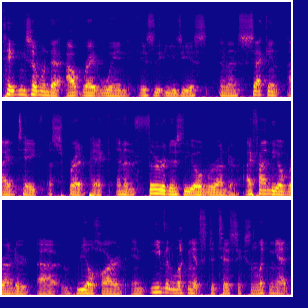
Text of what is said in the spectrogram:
taking someone to outright win is the easiest, and then second I'd take a spread pick, and then third is the over under. I find the over under uh, real hard, and even looking at statistics and looking at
